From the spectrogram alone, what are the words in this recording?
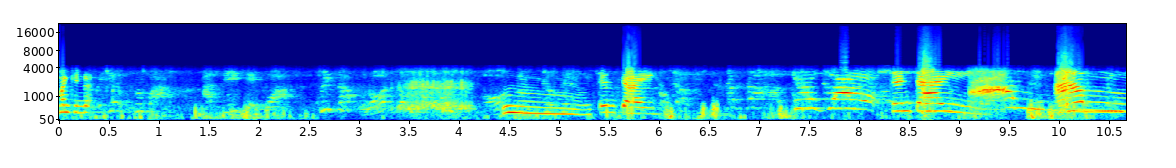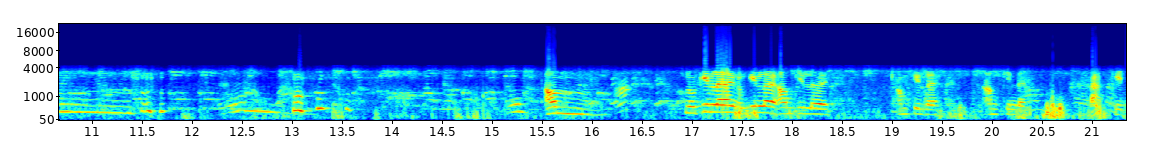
มันกินด้วย อืมชื่นใจใช่ใช่ชื่นใจ อ้ำอืม หนูกินเลย หนูกินเลยออมกินเลยออมกินเลยออมกินเลยตักกิน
